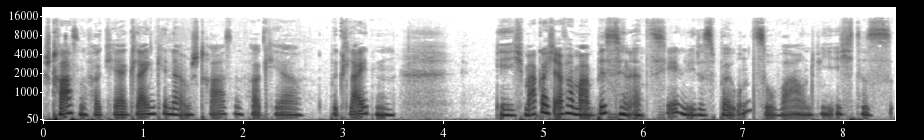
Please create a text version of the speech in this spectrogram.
Straßenverkehr, Kleinkinder im Straßenverkehr begleiten. Ich mag euch einfach mal ein bisschen erzählen, wie das bei uns so war und wie ich das,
